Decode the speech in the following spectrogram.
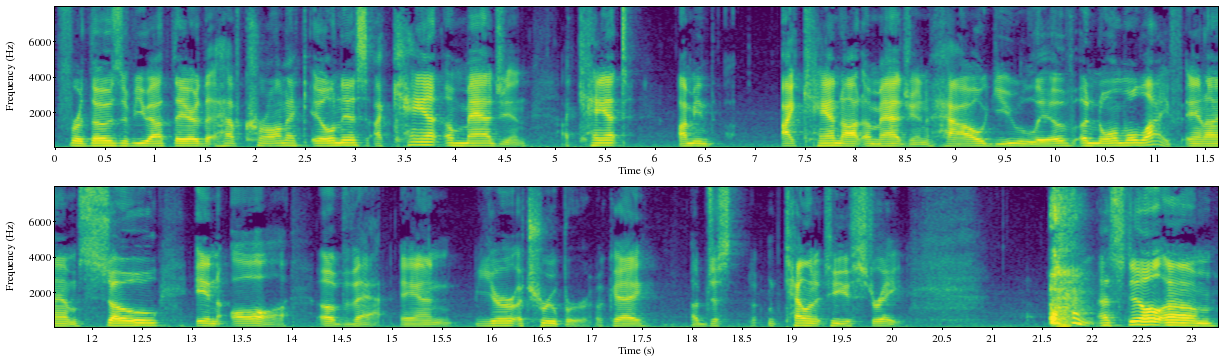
for those of you out there that have chronic illness. I can't imagine. I can't. I mean, I cannot imagine how you live a normal life, and I am so in awe of that. And you're a trooper, okay? I'm just I'm telling it to you straight. I still um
